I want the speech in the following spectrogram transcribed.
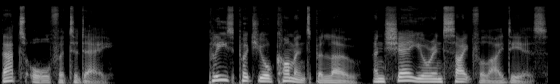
that's all for today. Please put your comments below and share your insightful ideas.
